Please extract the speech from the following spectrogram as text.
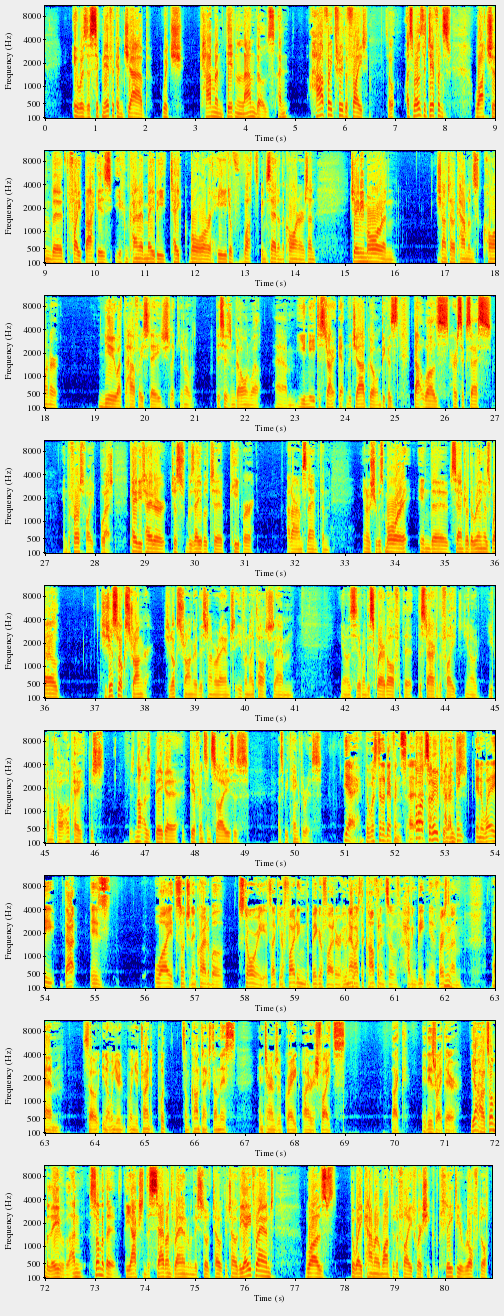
it was a significant jab, which Cameron didn't land those. And halfway through the fight, so I suppose the difference watching the, the fight back is you can kind of maybe take more heed of what's been said in the corners. And Jamie Moore and Chantelle Cameron's corner knew at the halfway stage, like, you know, this isn't going well. Um, you need to start getting the jab going because that was her success in the first fight. But right. Katie Taylor just was able to keep her at arm's length. And, you know, she was more in the centre of the ring as well. She just looked stronger she looked stronger this time around. Even I thought, um, you know, when they squared off at the, the start of the fight, you know, you kind of thought, okay, there's there's not as big a, a difference in size as as we think there is. Yeah, there was still a difference. Uh, oh, absolutely. And, and I think, in a way, that is why it's such an incredible story. It's like you're fighting the bigger fighter who now has the confidence of having beaten you the first mm. time. Um, so you know when you're when you're trying to put some context on this, in terms of great Irish fights. Like it is right there. Yeah, it's unbelievable. And some of the the action, the seventh round when they stood toe to toe, the eighth round was the way Cameron wanted to fight, where she completely roughed up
